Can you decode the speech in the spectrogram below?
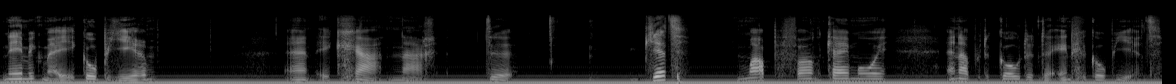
neem ik mee. Ik kopieer hem. En ik ga naar de git map van Keimooi en heb ik de code erin gekopieerd.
